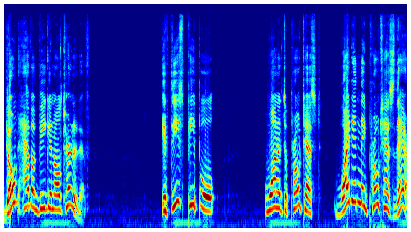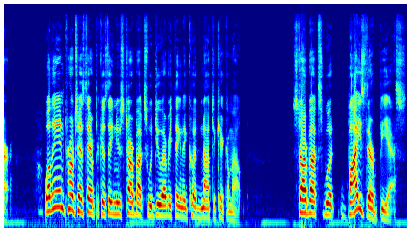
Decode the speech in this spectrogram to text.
don't have a vegan alternative. If these people wanted to protest, why didn't they protest there? Well, they didn't protest there because they knew Starbucks would do everything they could not to kick them out. Starbucks would buys their BS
